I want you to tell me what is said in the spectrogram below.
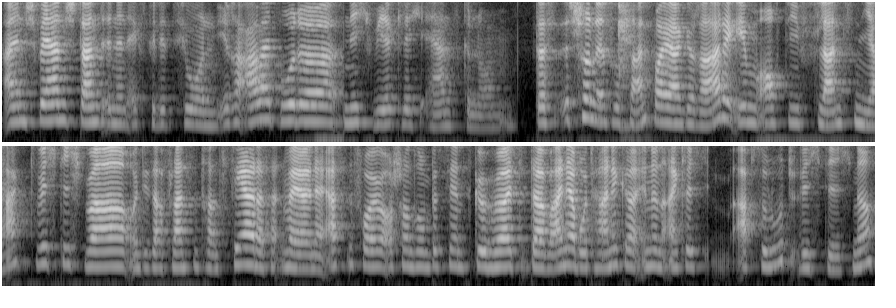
einen schweren Stand in den Expeditionen. Ihre Arbeit wurde nicht wirklich ernst genommen. Das ist schon interessant, weil ja gerade eben auch die Pflanzenjagd wichtig war und dieser Pflanzentransfer, das hatten wir ja in der ersten Folge auch schon so ein bisschen gehört, da waren ja BotanikerInnen eigentlich absolut wichtig, ne?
